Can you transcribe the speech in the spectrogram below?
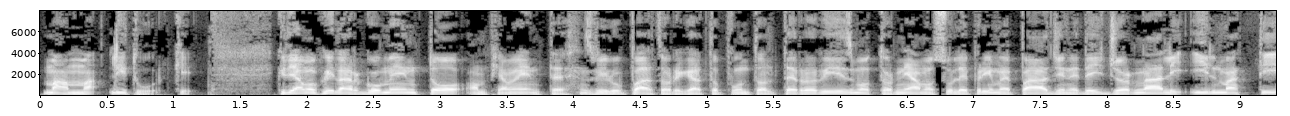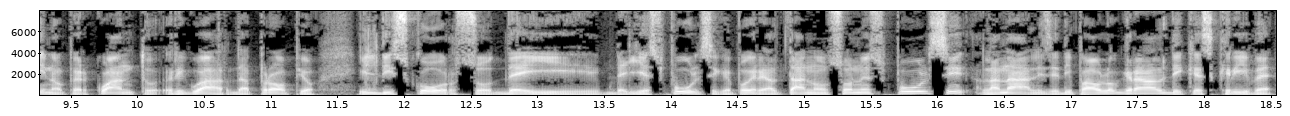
Mamma li turchi. Chiudiamo qui l'argomento ampiamente sviluppato legato appunto al terrorismo. Torniamo sulle prime pagine dei giornali Il Mattino per quanto riguarda proprio il discorso dei, degli espulsi, che poi in realtà non sono espulsi. L'analisi di Paolo Graldi che scrive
